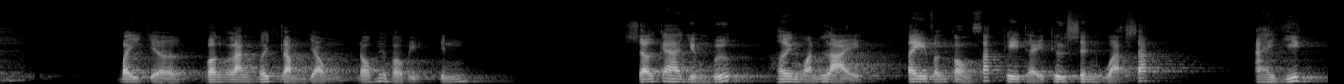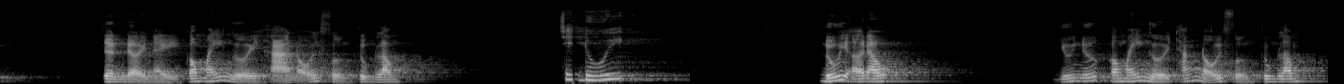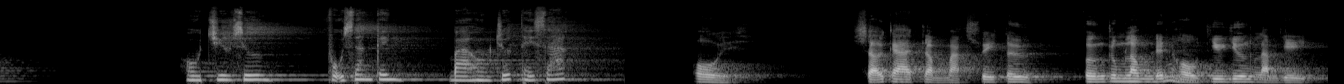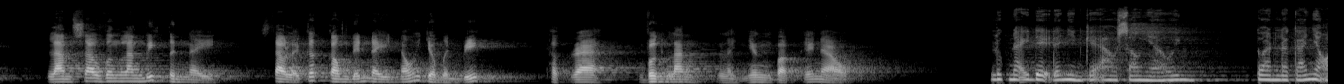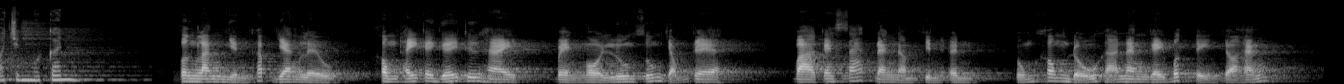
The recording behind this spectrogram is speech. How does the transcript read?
Bây giờ Vân Lăng mới trầm giọng nói vào việc chính. Sở ca dừng bước Hơi ngoảnh lại Tay vẫn còn sắc thi thể thư sinh quạt sắt. Ai giết? Trên đời này có mấy người hạ nổi Phượng Trung Long? Chết đuối. Đuối ở đâu? Dưới nước có mấy người thắng nổi Phượng Trung Long? Hồ Chiêu Dương, Phụ Giang Kinh, ba hôm trước thấy xác. Ôi, sở ca trầm mặt suy tư, Phượng Trung Long đến Hồ Chiêu Dương làm gì? Làm sao Vân Lăng biết tin này? Sao lại cất công đến đây nói cho mình biết? Thật ra, Vân Lăng là nhân vật thế nào? Lúc nãy đệ đã nhìn cái ao sau nhà huynh, toàn là cá nhỏ chừng một cân. Vân Lăng nhìn khắp gian lều, không thấy cái ghế thứ hai bèn ngồi luôn xuống chõng tre ba cái xác đang nằm chình hình cũng không đủ khả năng gây bất tiện cho hắn.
